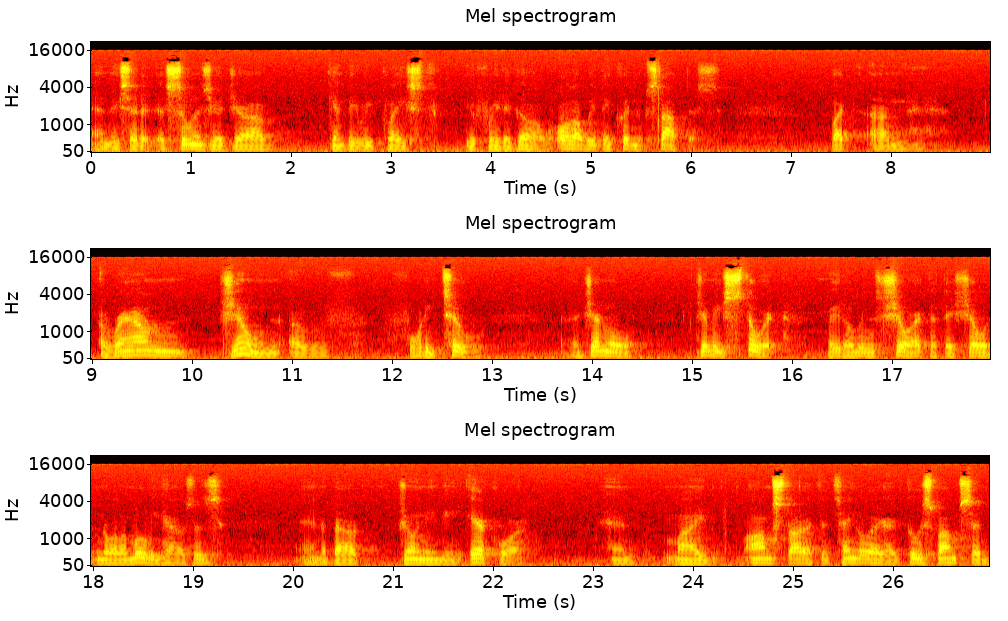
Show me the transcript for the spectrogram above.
And they said, as soon as your job can be replaced, you're free to go. Although we, they couldn't have stopped us. But um, around June of 42, uh, General Jimmy Stewart made a little short that they showed in all the movie houses and about joining the Air Corps. And my arms started to tingle, I got goosebumps, and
